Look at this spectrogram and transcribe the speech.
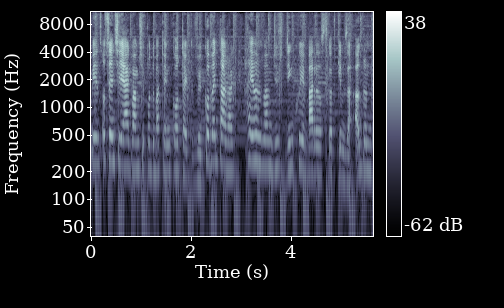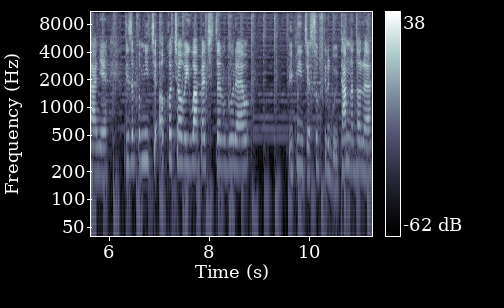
Więc ocencie jak wam się podoba ten kotek w komentarzach, a ja wam już dziękuję bardzo z kotkiem za oglądanie. Nie zapomnijcie o kociowej łapeczce w górę. Kliknijcie subskrybuj tam na dole.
